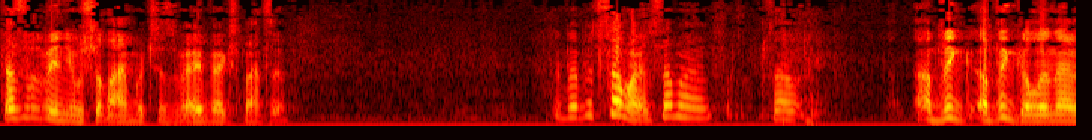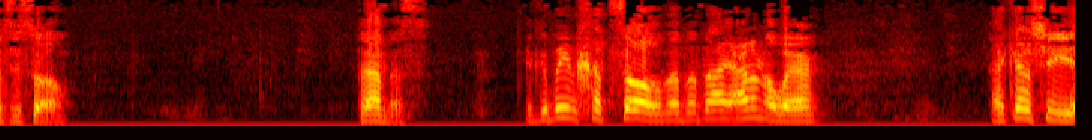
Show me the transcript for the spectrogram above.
Doesn't mean Yerushalayim, which is very, very expensive. But, but somewhere, somewhere, somewhere, a, vink, a in Eretz Yisrael. Bahamas. It could be in Chatzor, but, but, I don't know where. I can't see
